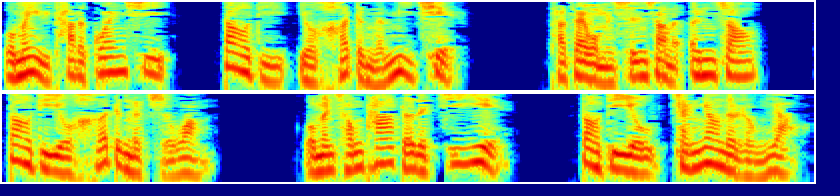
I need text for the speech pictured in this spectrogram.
我们与他的关系到底有何等的密切，他在我们身上的恩召到底有何等的指望，我们从他得的基业到底有怎样的荣耀。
